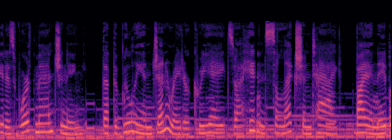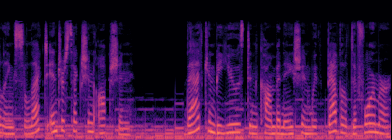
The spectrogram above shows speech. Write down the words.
It is worth mentioning that the Boolean generator creates a hidden selection tag by enabling select intersection option. That can be used in combination with bevel deformer.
